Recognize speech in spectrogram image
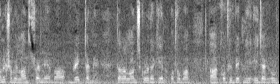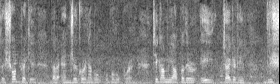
অনেক সময় লাঞ্চ টাইমে বা ব্রেক টাইমে তারা লাঞ্চ করে থাকেন অথবা কফি ব্রেক নিয়ে এই জায়গাগুলোতে শর্ট ব্রেকে তারা এনজয় করেন এবং উপভোগ করেন। ঠিক আমি আপনাদের এই জায়গাটির দৃশ্য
